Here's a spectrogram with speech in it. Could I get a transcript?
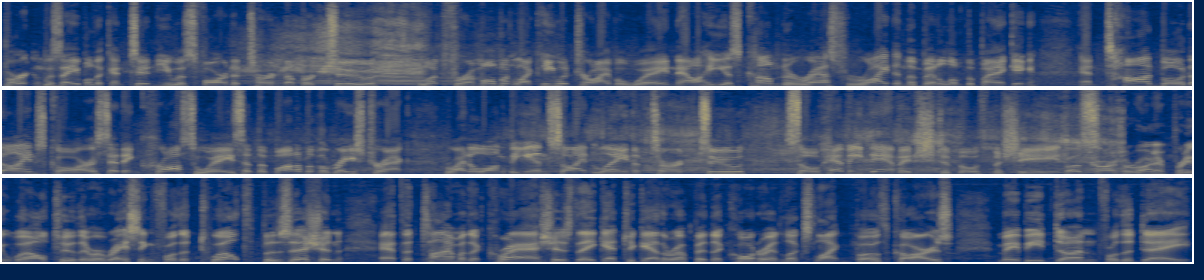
Burton was able to continue as far to turn number two. Looked for a moment like he would drive away. Now he has come to rest right in the middle of the banking, and Todd Bodine's car setting crossways at the bottom of the racetrack, right along the inside lane of turn two. So heavy damage to both machines. Both cars are running pretty well, too. They were racing for the 12th position at the time of the crash as they get together up in the corner. It looks like both cars may be done for the day.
